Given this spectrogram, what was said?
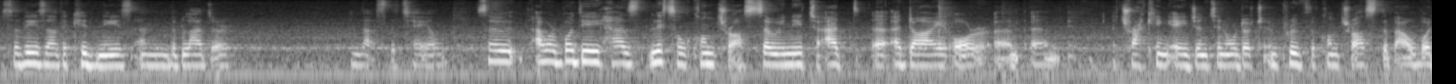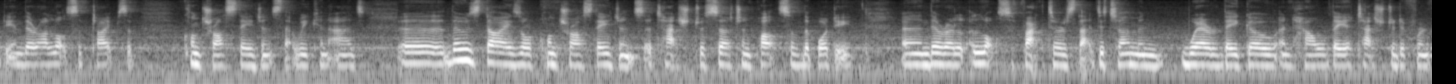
So these are the kidneys and the bladder and that's the tail. So our body has little contrast so we need to add a, a dye or um, um, tracking agent in order to improve the contrast of our body and there are lots of types of contrast agents that we can add. Uh, those dyes or contrast agents attach to certain parts of the body and there are lots of factors that determine where they go and how they attach to different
